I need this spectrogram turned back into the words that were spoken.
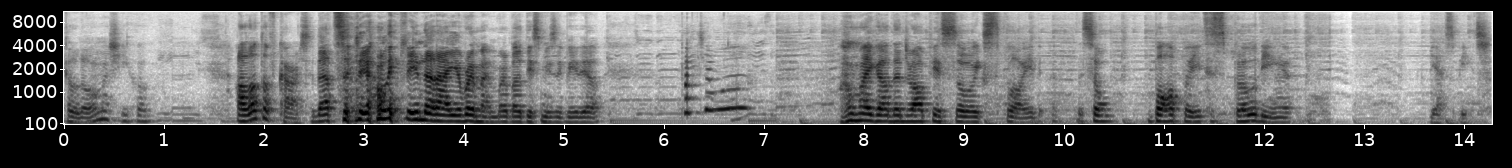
Hello, Mashiho. A lot of cars. That's the only thing that I remember about this music video. Oh my god, the drop is so exploit. So bop, it's exploding. Yes, bitch.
